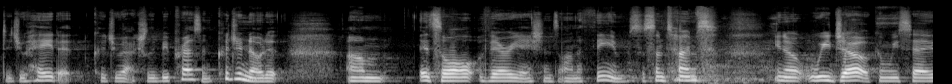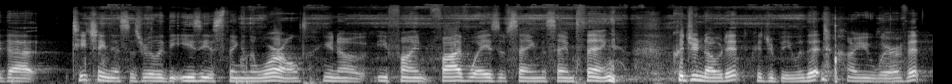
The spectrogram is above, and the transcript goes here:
Did you hate it? Could you actually be present? Could you note it? Um, it's all variations on a theme. So sometimes, you know, we joke and we say that teaching this is really the easiest thing in the world. You know, you find five ways of saying the same thing. Could you note it? Could you be with it? Are you aware of it?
